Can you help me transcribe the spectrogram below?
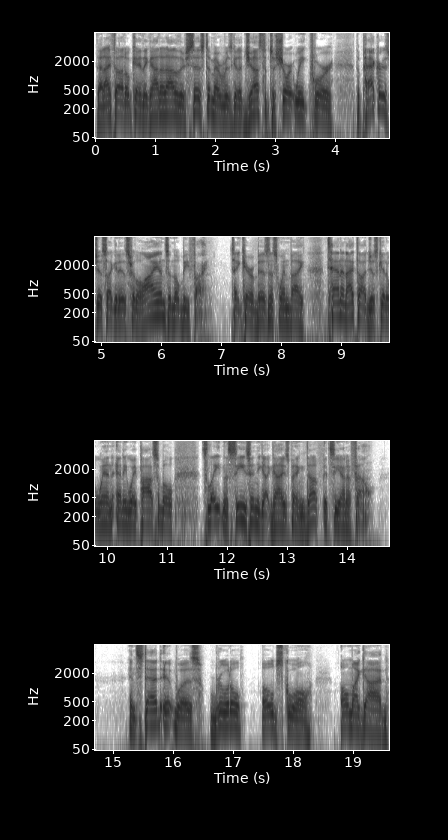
That I thought, okay, they got it out of their system. Everybody's going to adjust. It's a short week for the Packers, just like it is for the Lions, and they'll be fine take care of business, win by 10. And I thought just get a win any way possible. It's late in the season. You got guys banged up. It's the NFL. Instead, it was brutal, old school, oh my God,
